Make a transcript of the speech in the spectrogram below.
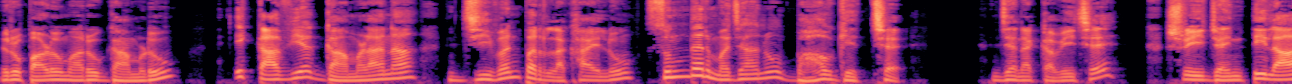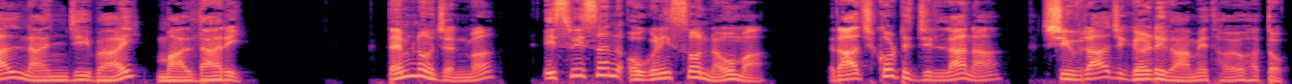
રૂપાળું મારું ગામડું એ કાવ્ય ગામડાના જીવન પર લખાયેલું સુંદર મજાનું ભાવગીત છે. જેના કવિ છે શ્રી જયંતીલાલ નાનજીભાઈ માલધારી. તેમનો જન્મ ઈસવીસન ઓગણીસો નવમાં રાજકોટ જિલ્લાના શિવરાજગઢ ગામે થયો હતો.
